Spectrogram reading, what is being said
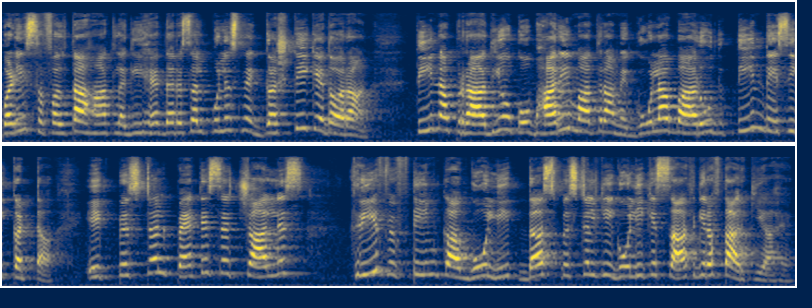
बड़ी सफलता हाथ लगी है। दरअसल पुलिस ने गश्ती के दौरान तीन अपराधियों को भारी मात्रा में गोला बारूद, तीन देसी कट्टा, एक पिस्टल 35 से 40 315 का गोली 10 पिस्टल की गोली के साथ गिरफ़्तार किया है।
